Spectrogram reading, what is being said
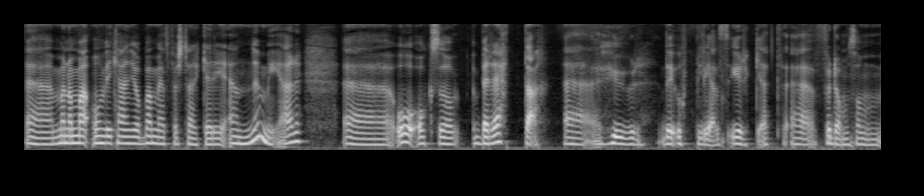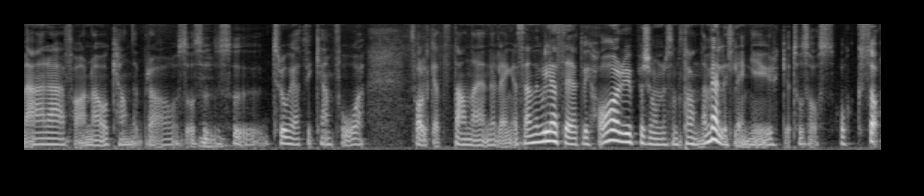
Eh, Men om, man, om vi kan jobba med att förstärka det ännu mer eh, och också berätta eh, hur det upplevs yrket för de som är erfarna och kan det bra och så, så, så tror jag att vi kan få folk att stanna ännu längre. Sen vill jag säga att vi har ju personer som stannar väldigt länge i yrket hos oss också.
